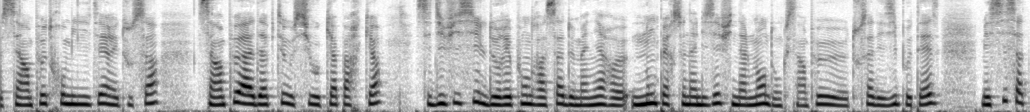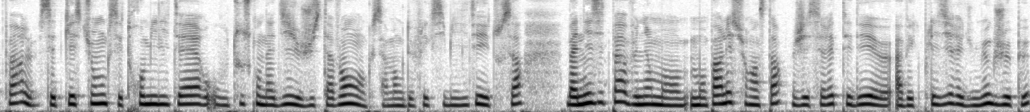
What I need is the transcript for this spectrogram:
c'est un peu trop militaire et tout ça, c'est un peu à adapter aussi au cas par cas. C'est difficile de répondre à ça de manière euh, non personnalisée finalement, donc c'est un peu euh, tout ça des hypothèses. Mais si ça te parle, cette question que c'est trop militaire ou tout ce qu'on a dit juste avant, que ça manque de flexibilité et tout ça, bah n'hésite pas à venir m'en parler sur Insta. J'essaierai de t'aider euh, avec plaisir et du mieux que je peux.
